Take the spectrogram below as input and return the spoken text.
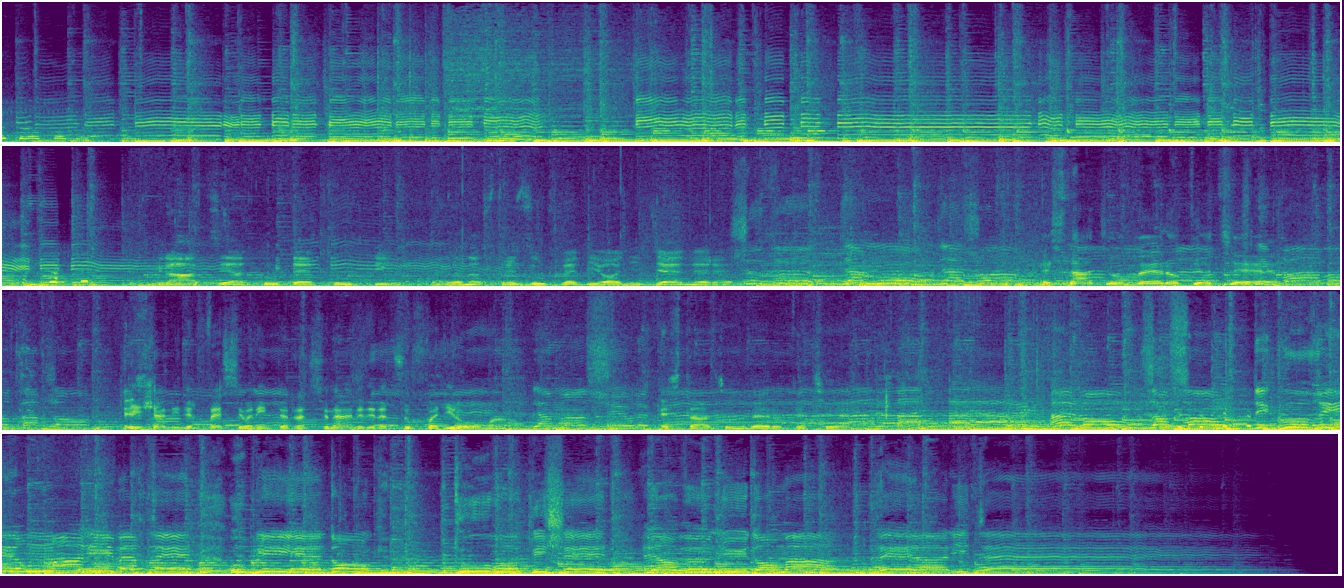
è troppo bravo. Grazie a tutte e tutti per le nostre zuppe di ogni genere. È stato un vero piacere. Dieci anni del Festival Internazionale della Zuppa di Roma. È stato un vero piacere. découvrir ma liberté. Oubliez donc tous vos clichés. Bienvenue dans ma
